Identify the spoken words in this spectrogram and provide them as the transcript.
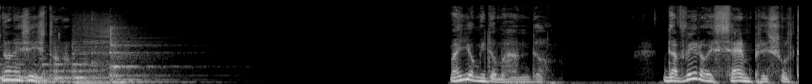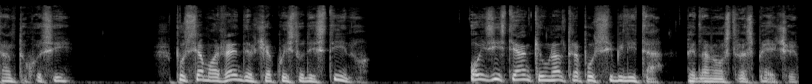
non esistono. Ma io mi domando, davvero è sempre soltanto così? Possiamo arrenderci a questo destino? O esiste anche un'altra possibilità per la nostra specie?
